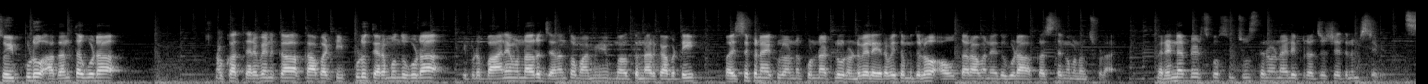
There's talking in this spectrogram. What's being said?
సో ఇప్పుడు అదంతా కూడా ఒక తెర వెనుక కాబట్టి ఇప్పుడు తెర ముందు కూడా ఇప్పుడు బాగానే ఉన్నారు. జనంతో మమేకం అవుతున్నారు కాబట్టి వైసీపీ నాయకులు అనుకున్నట్లు రెండు వేల ఇరవై తొమ్మిదిలో అవుతారా అనేది కూడా ఖచ్చితంగా మనం చూడాలి. మరిన్ని అప్డేట్స్ కోసం చూస్తూనే ఉండండి. ప్రజా చైతన్యం స్టేవిట్స్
